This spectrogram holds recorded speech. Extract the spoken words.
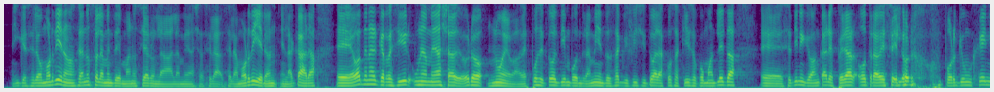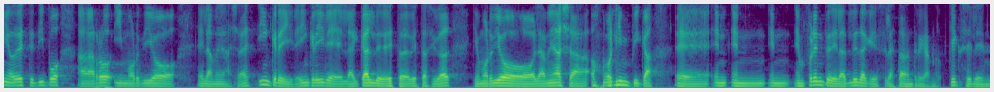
y que se lo mordieron, o sea, no solamente manosearon la, medalla, se la, se la, mordieron en la cara, eh, va a tener que recibir una medalla de oro nueva. Después de todo el tiempo de entrenamiento, de sacrificio y todas las cosas que hizo como atleta, eh, se tiene que bancar esperar otra vez el oro porque un genio de este tipo agarró y mordió eh, la medalla. Es increíble, increíble el alcalde de esta, de esta ciudad que mordió la medalla olímpica en, en, en frente del atleta que se la estaba entregando. Qué excelente.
